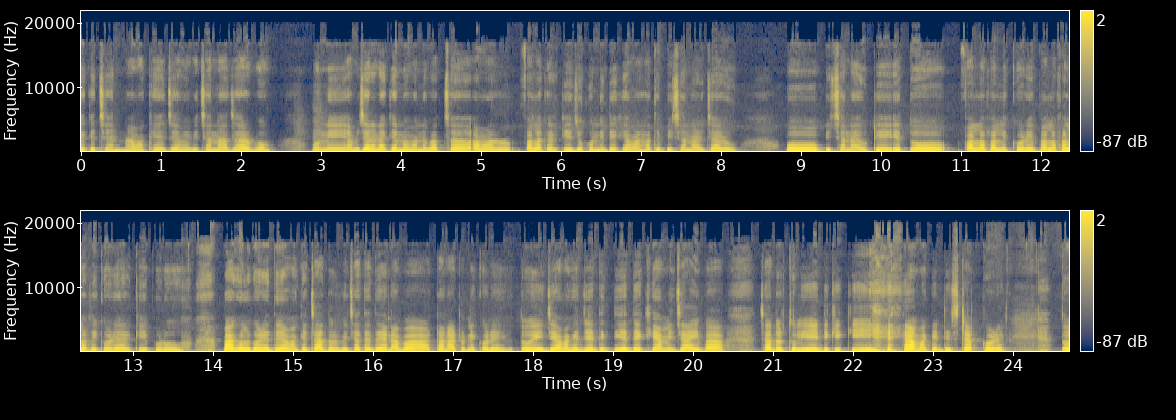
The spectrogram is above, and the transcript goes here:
দেখেছেন, আমাকে যে আমি বিছানা ঝাড়বো উনি, আমি জানি না কেন মানে বাচ্চা আমার ফালাক আর কি যখনই দেখে আমার হাতে বিছানার ঝাড়ু, ও বিছানায় উঠে এ তো ফাল্লাফাল্লি করে পালাফালাফি করে আর কি পুরো পাগল করে দেয়, আমাকে চাদর বিছাতে দেয় না বা টানাটুনি করে। তো এই যে আমাকে যেদিক দিয়ে দেখে আমি যাই বা চাদর তুলি, এই দিকে কেই আমাকে ডিস্টার্ব করে। তো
